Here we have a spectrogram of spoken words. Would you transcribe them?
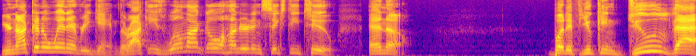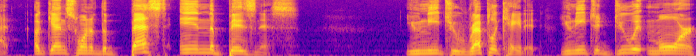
You're not going to win every game. The Rockies will not go 162 and 0. But if you can do that against one of the best in the business, you need to replicate it. You need to do it more.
